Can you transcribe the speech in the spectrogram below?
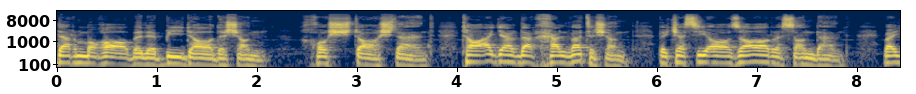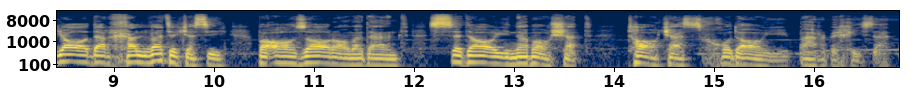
در مقابل بیدادشان خوش داشتند تا اگر در خلوتشان به کسی آزار رساندند و یا در خلوت کسی با آزار آمدند صدایی نباشد تا که خدایی بر بخیزد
